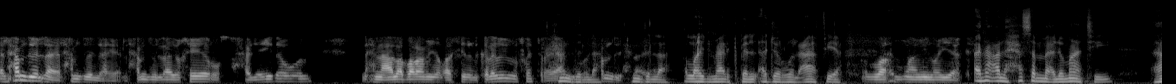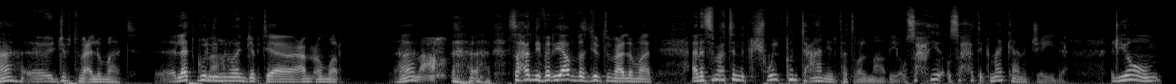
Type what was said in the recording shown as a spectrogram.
الحمد لله الحمد لله يعني الحمد لله بخير وصحة جيدة ونحن على برامج غسيل الكلوي من فترة يعني الحمد لله الحمد لله, الحمد لله. الله يجمع لك بين الأجر والعافية. اللهم آمين وياك. أنا على حسب معلوماتي ها جبت معلومات لا تقول لي نعم. من وين جبت يا عم عمر ها؟ نعم. صح اني في الرياض بس جبت معلومات. أنا سمعت إنك شوي كنت تعاني الفترة الماضية وصحي صحتك ما كانت جيدة. اليوم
